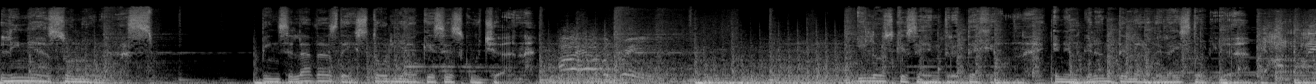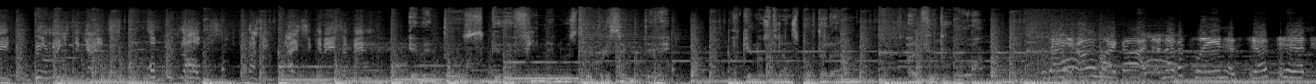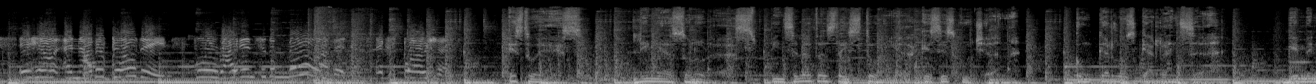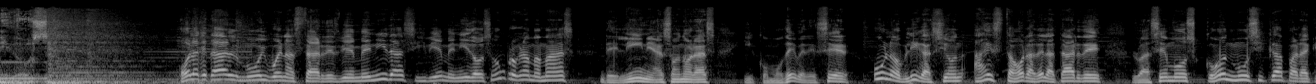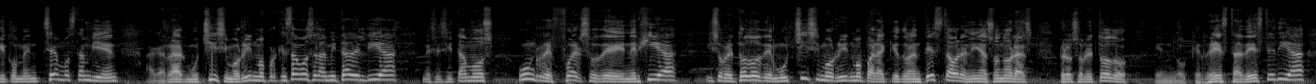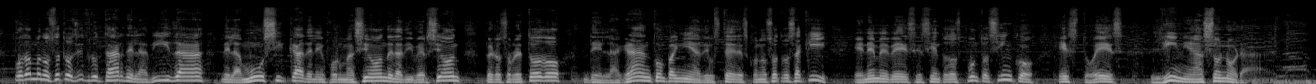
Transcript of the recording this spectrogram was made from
Líneas sonoras. Pinceladas de historia que se escuchan. Hilos que se entretejen en el gran telar de la historia. Eventos que definen nuestro presente y que nos transportarán al futuro. Esto es Líneas Sonoras, pinceladas de historia que se escuchan con Carlos Carranza. Bienvenidos. Hola, ¿qué tal? Muy buenas tardes, bienvenidas y bienvenidos a un programa más de líneas sonoras y como debe de ser una obligación a esta hora de la tarde, lo hacemos con música para que comencemos también a agarrar muchísimo ritmo porque estamos a la mitad del día, necesitamos un refuerzo de energía y sobre todo de muchísimo ritmo para que durante esta hora en líneas sonoras, pero sobre todo en lo que resta de este día, podamos nosotros disfrutar de la vida, de la música, de la información, de la diversión, pero sobre todo de la gran compañía de ustedes con nosotros aquí en MBS 102.5. Esto es Línea Sonora.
